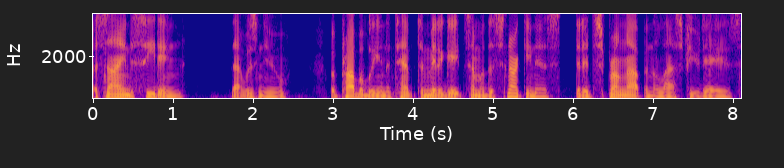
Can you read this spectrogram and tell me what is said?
Assigned seating. That was new, but probably an attempt to mitigate some of the snarkiness that had sprung up in the last few days.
